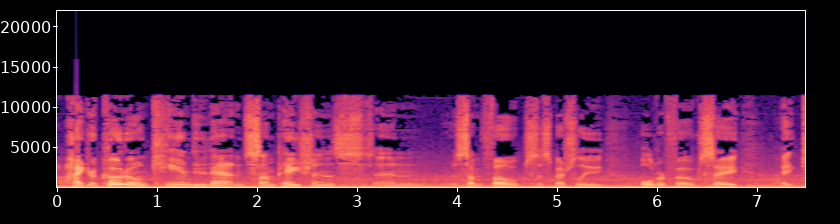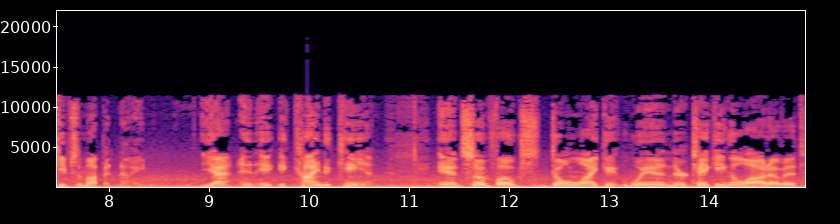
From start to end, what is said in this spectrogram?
Hydrocodone can do that in some patients and some folks, especially older folks, say it keeps them up at night. Yeah, and it, it kind of can. And some folks don't like it when they're taking a lot of it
